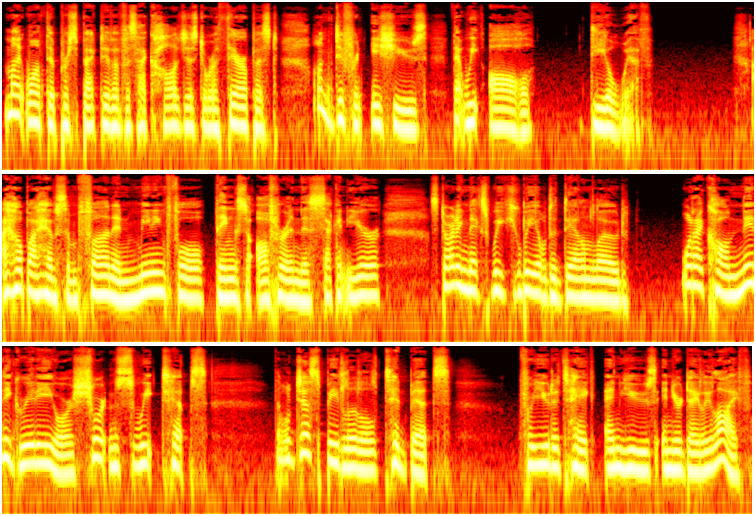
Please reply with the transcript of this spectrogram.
might want the perspective of a psychologist or a therapist on different issues that we all deal with. I hope I have some fun and meaningful things to offer in this second year. Starting next week, you'll be able to download what I call nitty gritty or short and sweet tips that will just be little tidbits for you to take and use in your daily life.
